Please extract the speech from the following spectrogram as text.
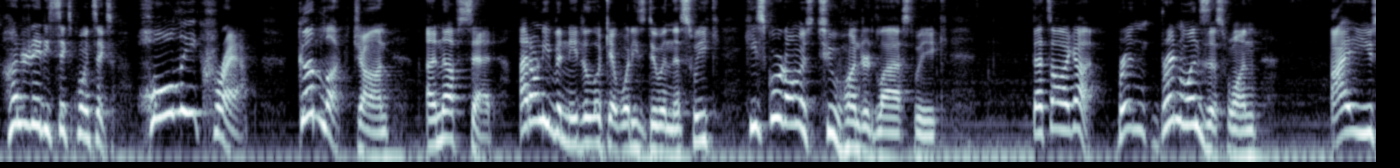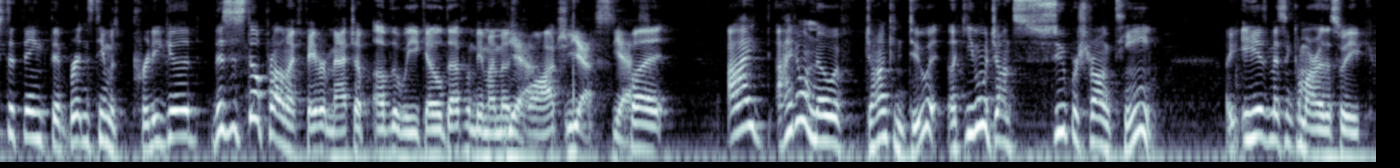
100 yeah, 186.6. Holy crap. Good luck, John. Enough said. I don't even need to look at what he's doing this week. He scored almost 200 last week. That's all I got. Britain Britain wins this one. I used to think that Britain's team was pretty good. This is still probably my favorite matchup of the week. It'll definitely be my most watched. Yes, yes. But I I don't know if John can do it. Like even with John's super strong team, like he is missing Kamara this week,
